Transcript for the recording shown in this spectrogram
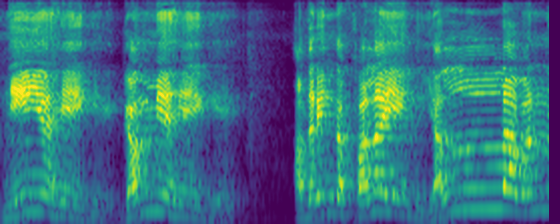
ಜ್ಞೇಯ ಹೇಗೆ? ಗಮ್ಯ ಹೇಗೆ? ಅದರಿಂದ ಫಲ ಏನು? ಎಲ್ಲವನ್ನ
